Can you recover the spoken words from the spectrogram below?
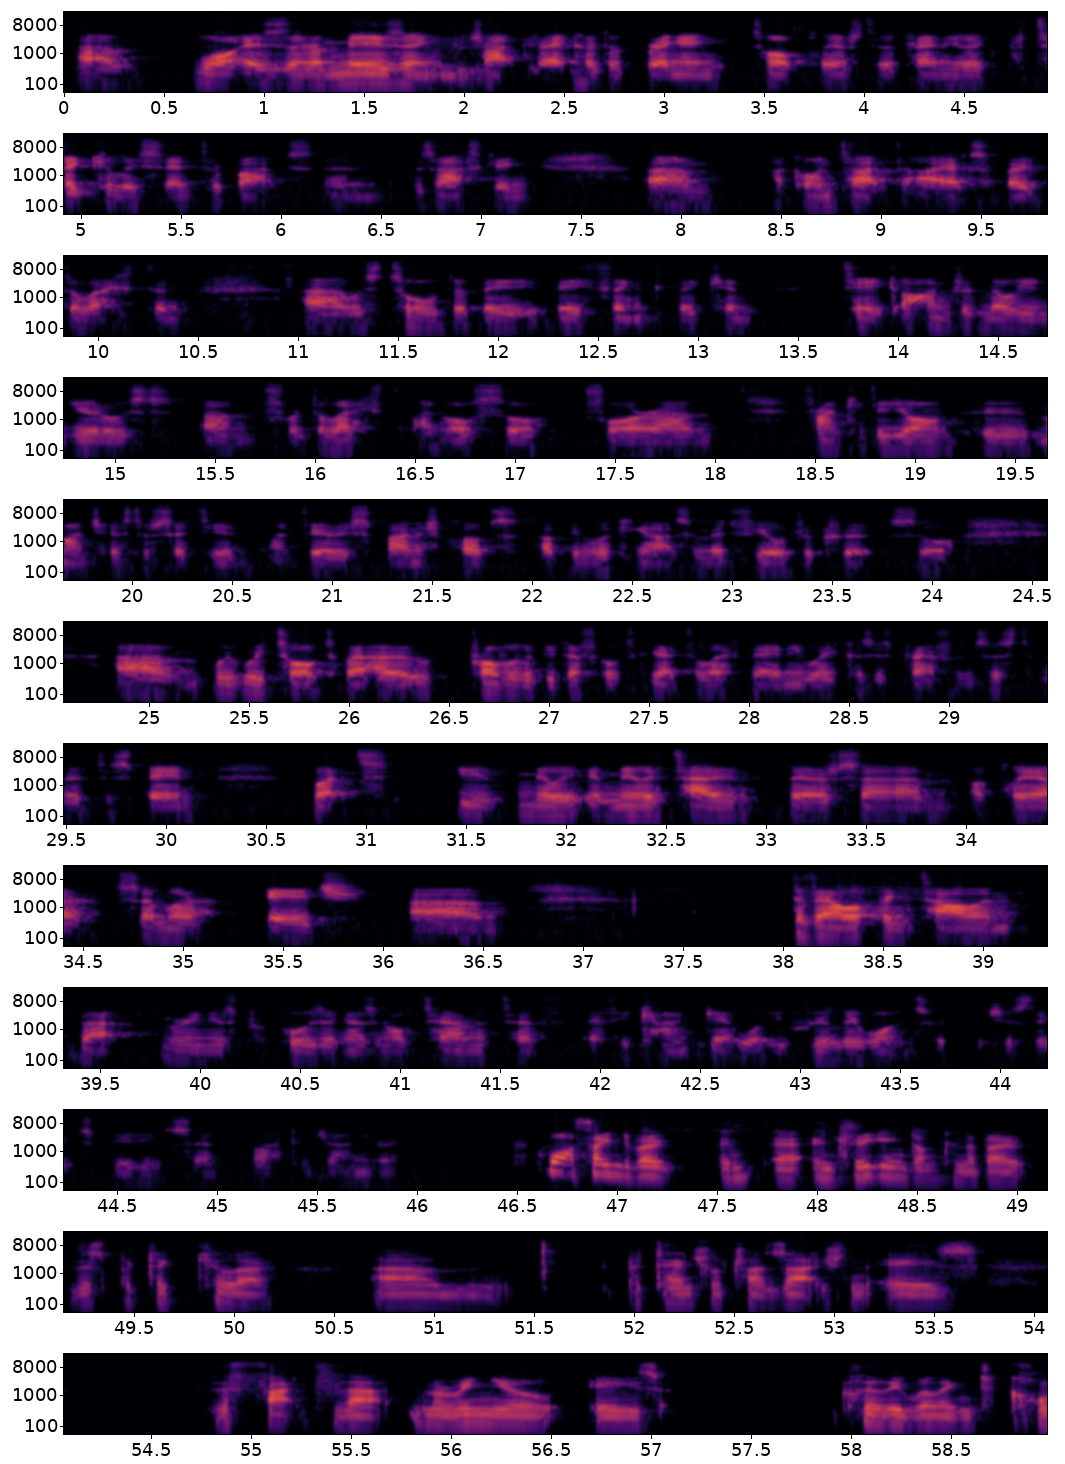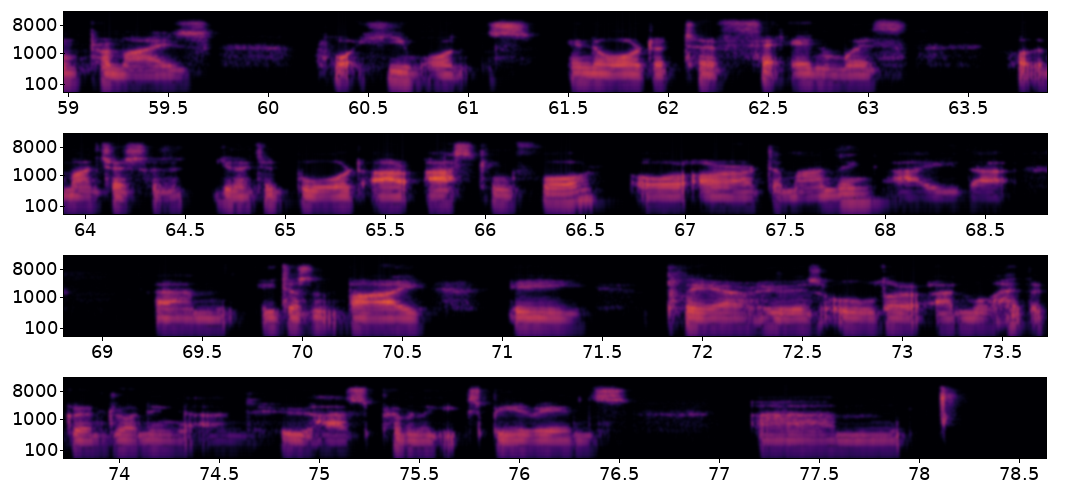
um, what is their amazing track record of bringing top players to the Premier League, particularly centre backs, and was asking um, a contact at Ajax about De Ligt and uh, was told that they they think they can take 100 million euros um, for De Ligt and also for um, Frenkie de Jong, who Manchester City and, and, various Spanish clubs have been looking at as a midfield recruit. So um, we, we, talked about how it would probably be difficult to get de Ligt anyway because his preference is to move to Spain. But you, in Militao, there's um, a player similar age, um, developing talent that Mourinho's proposing as an alternative if he can't get what he really wants, which is the experienced centre back in January. What I find about uh, intriguing, Duncan, about this particular um, potential transaction is the fact that Mourinho is clearly willing to compromise what he wants in order to fit in with what the Manchester United board are asking for or, or are demanding, i.e., that um, he doesn't buy a player who is older and will hit the ground running and who has Premier League experience, um,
